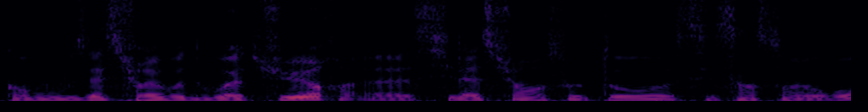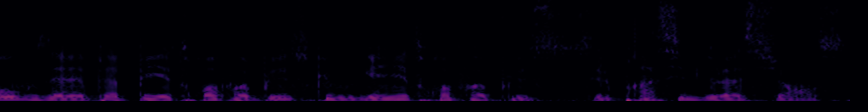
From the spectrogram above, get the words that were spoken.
Quand vous assurez votre voiture, euh, si l'assurance auto c'est 500 euros, vous n'allez pas payer trois fois plus que vous gagnez trois fois plus. C'est le principe de l'assurance.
